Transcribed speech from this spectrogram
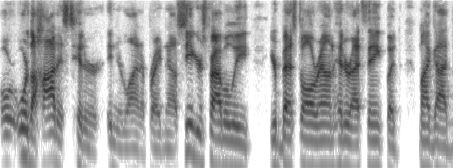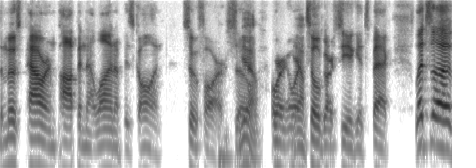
or, or the hottest hitter in your lineup right now. Seager's probably your best all around hitter, I think, but my God, the most power and pop in that lineup is gone so far. So yeah, or or yeah. until Garcia gets back. Let's uh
